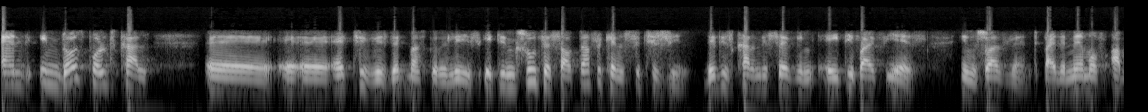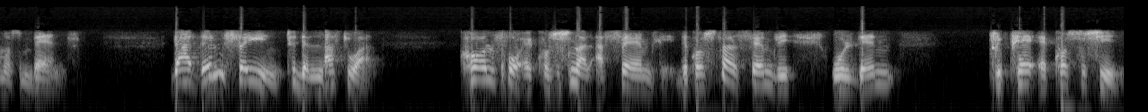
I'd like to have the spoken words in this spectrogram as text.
And in those political uh, uh, activists that must be released, it includes a South African citizen that is currently serving 85 years in Swaziland by the name of Amos Mbedzi. They are then saying to the last one, call for a constitutional assembly. The constitutional assembly will then prepare a constitution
